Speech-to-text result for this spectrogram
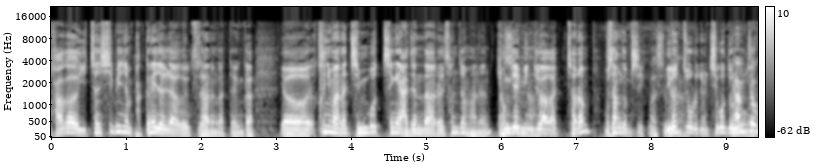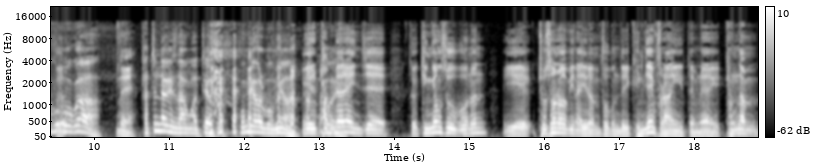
과거 2012년 박근혜 전략을 구사하는 것 같아요. 그러니까, 어, 흔히 말하는 진보층의 아젠다를 선점하는 경제 민주화처럼 무상급식 이런 쪽으로 좀 치고 들어오는 것 양쪽 같고요. 후보가 네. 같은 당에서 나온 것 같아요. 공약을 보면. 예, 반면에 이제 그 김경수 후보는 이 조선업이나 이런 부분들이 굉장히 불황이기 때문에 경남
